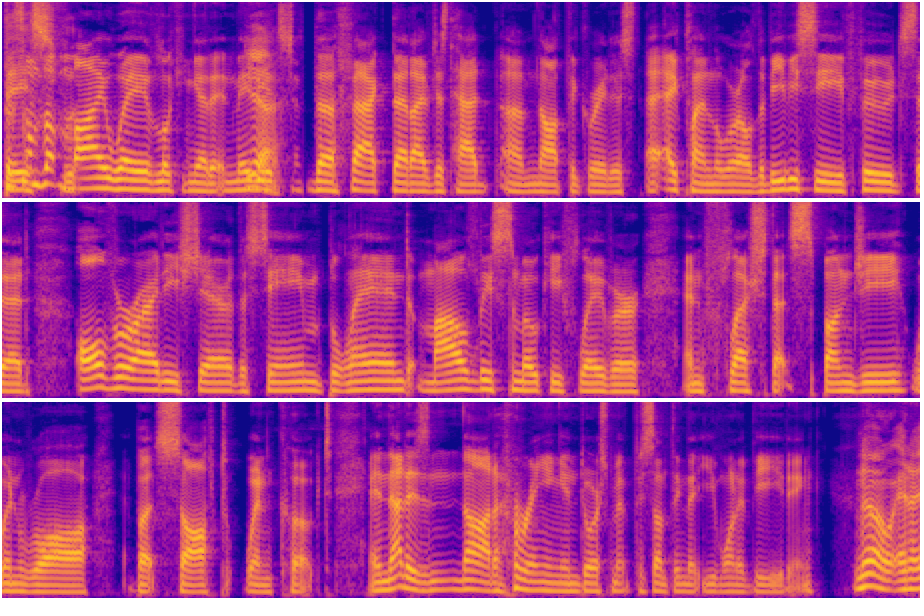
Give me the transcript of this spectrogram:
That sums up my way of looking at it, and maybe Yeah. it's the fact that I've just had um, not the greatest eggplant in the world. The BBC Food said all varieties share the same bland, mildly smoky flavor and flesh that's spongy when raw but soft when cooked, and that is not a ringing endorsement for something that you want to be eating. No, and I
